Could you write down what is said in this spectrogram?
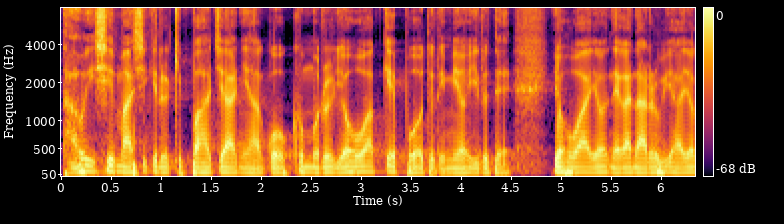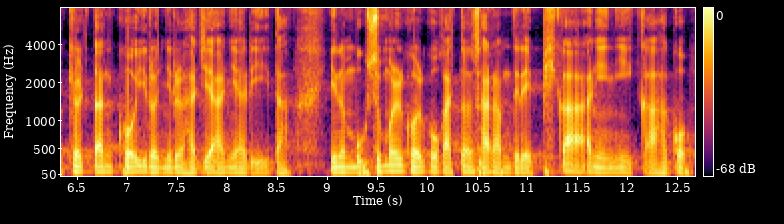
다윗이 마시기를 기뻐하지 아니하고 그 물을 여호와께 부어드리며 이르되 여호와여 내가 나를 위하여 결단코 이런 일을 하지 아니하리이다. 이는 목숨을 걸고 갔던 사람들의 피가 아니니까 하고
